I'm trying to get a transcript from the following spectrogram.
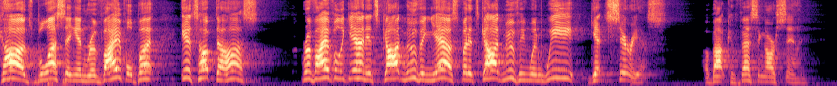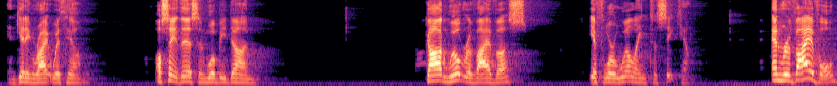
God's blessing and revival, but it's up to us. Revival, again, it's God moving, yes, but it's God moving when we get serious about confessing our sin and getting right with Him. I'll say this and we'll be done. God will revive us if we're willing to seek Him. And revival,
